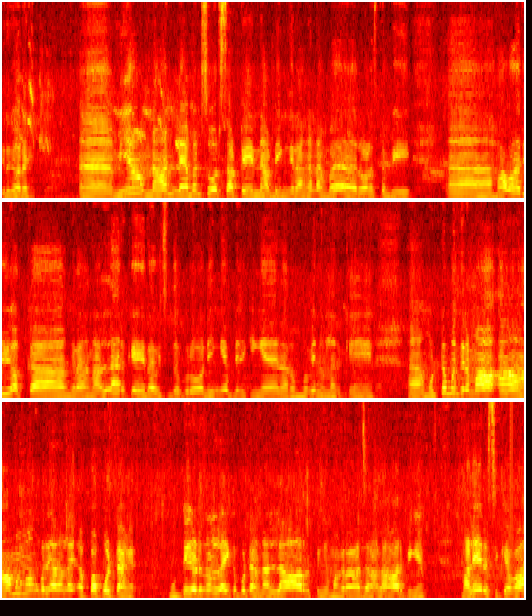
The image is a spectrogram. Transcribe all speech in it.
இருங்க வரேன். மியாம் நான் லெமன் சோறு சாப்பிட்டேன் அப்படிங்கிறாங்க. நம்ம ரோலஸ் தம்பி ஹவாரியூ அக்காங்கிறாங்க. நல்லா இருக்கேன் ரவிச்சந்திர ப்ரோ நீங்கள் எப்படி இருக்கீங்க? நான் ரொம்பவே நல்லா இருக்கேன். முட்டை மந்திரமா? ஆ ஆமாம் வாங்க போகிற யாரும் லை அப்பா போட்டாங்க. முட்டை எடுனாலும் லைக்கை போட்டாங்க. நல்லா இருப்பீங்க மகராஜா. நல்லா இருப்பீங்க. மலையை ரசிக்கவா?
